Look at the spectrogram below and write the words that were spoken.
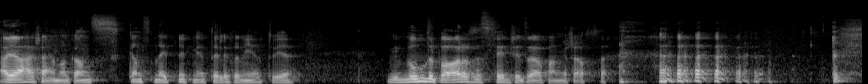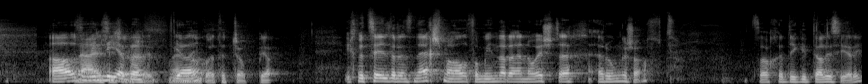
Ah ja, hast einmal ganz, ganz nett mit mir telefoniert, wie, wie wunderbar du es findest, wieder anfangen zu arbeiten. Also, mein es ist Lieber. Nein, ja. Ein guter Job, ja. Ich erzähle dir das nächste Mal von meiner neuesten Errungenschaft. Sachen Digitalisierung.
